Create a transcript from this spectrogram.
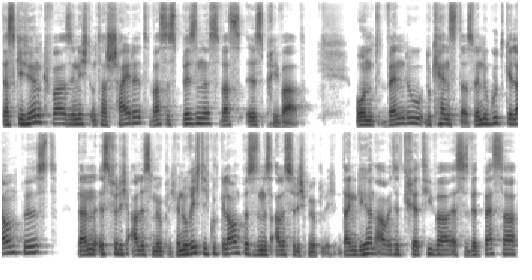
das Gehirn quasi nicht unterscheidet, was ist Business, was ist privat. Und wenn du, du kennst das, wenn du gut gelaunt bist, dann ist für dich alles möglich. Wenn du richtig gut gelaunt bist, dann ist alles für dich möglich. Dein Gehirn arbeitet kreativer, es wird besser,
